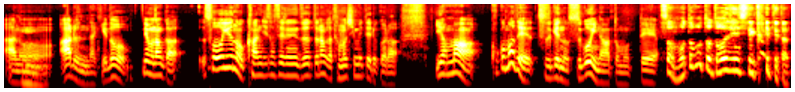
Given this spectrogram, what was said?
あの、うんあるんだけどでもなんかそういうのを感じさせずにずっとなんか楽しめてるからいやまあここまで続けるのすごいなと思ってそう、もともと同人誌で書いてたん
